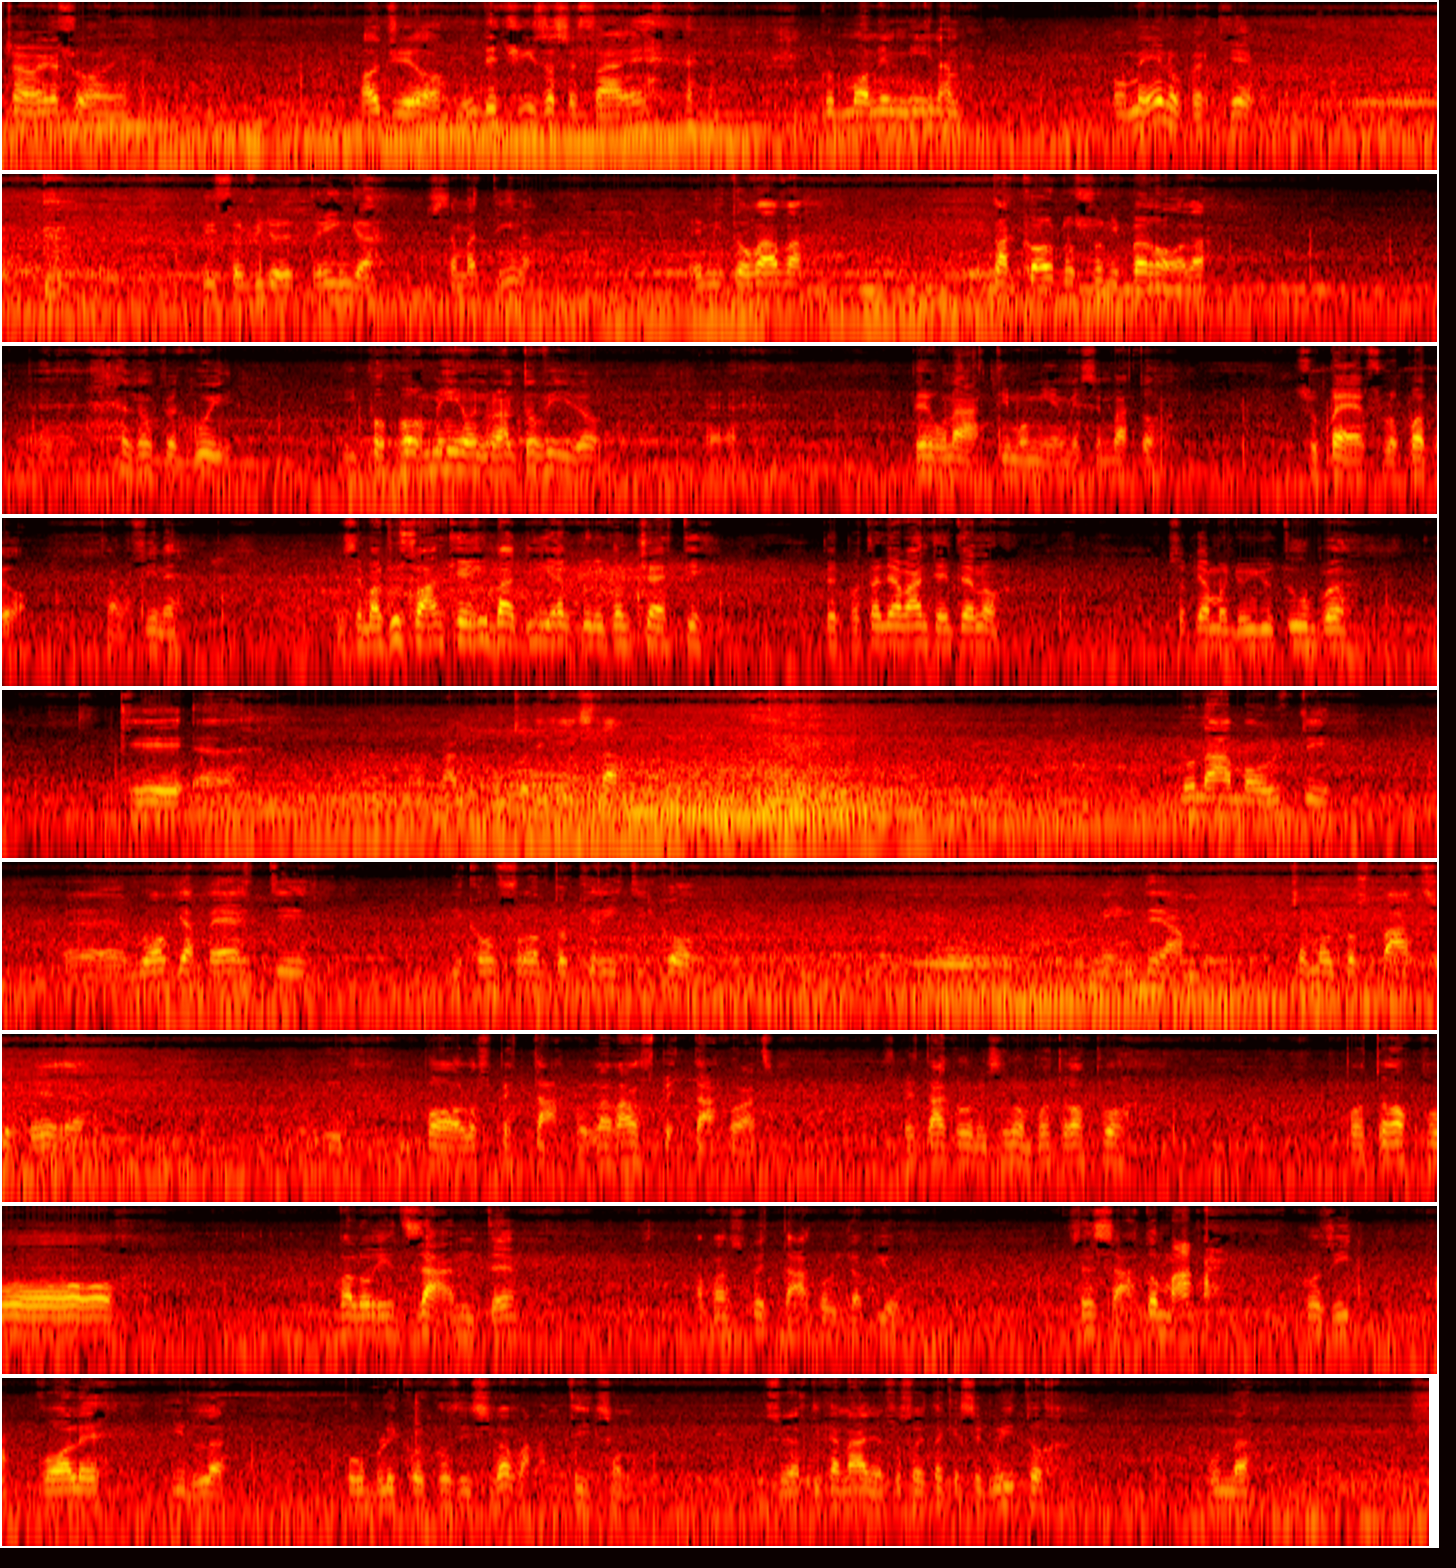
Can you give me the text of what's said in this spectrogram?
Ciao ragazzoni, oggi ero indeciso se fare Good Morning Milan o meno perché ho visto il video del Tringa stamattina e mi trovava d'accordo su ogni parola eh, per cui il propormi io in un altro video eh, per un attimo mi è, mi è sembrato superfluo poi però alla fine mi sembra giusto anche ribadire alcuni concetti per portarli avanti all'interno sappiamo di un youtube che eh, dal mio punto di vista non ha molti eh, luoghi aperti di confronto critico mentre c'è molto spazio per un po' lo spettacolo, l'avan spettacolo anzi spettacolo mi sembra un po' troppo un po' troppo valorizzante avan spettacolo già più sensato ma così vuole il pubblico e così si va avanti insomma. Sugli altri canali non so se anche seguito un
